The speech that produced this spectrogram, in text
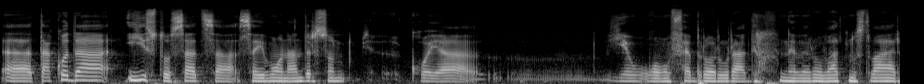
E, tako da isto sad sa, sa Ivon Anderson, koja je u ovom februaru radila neverovatnu stvar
